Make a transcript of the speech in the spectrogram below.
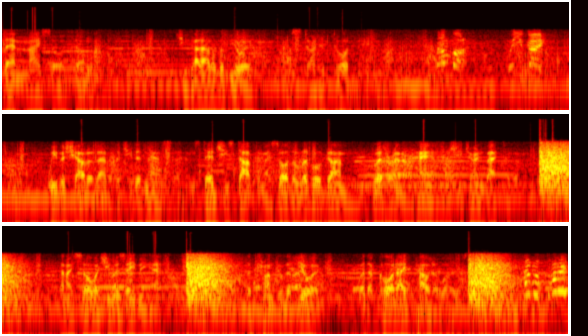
Then I saw Thelma. She got out of the Buick and started toward me. Thelma, where you going? Weaver shouted at her, but she didn't answer. Instead, she stopped, and I saw the little gun glitter in her hand as she turned back to them. Then I saw what she was aiming at the trunk of the Buick, where the cordite powder was. Thelma, stop it!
